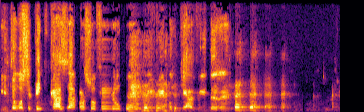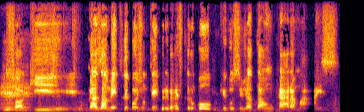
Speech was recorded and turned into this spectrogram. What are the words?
então você tem que casar para sofrer um pouco e ver como que é a vida, né? Só que o casamento, depois de um tempo, ele vai ficando bom, porque você já tá um cara mais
